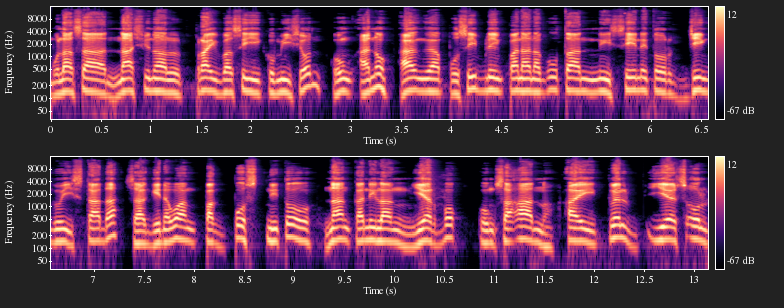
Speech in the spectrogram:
mula sa National Privacy Commission kung ano ang uh, posibleng pananagutan ni Senator Jinggoy Estrada sa ginawang pag-post nito ng kanilang yearbook kung saan ay 12 years old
